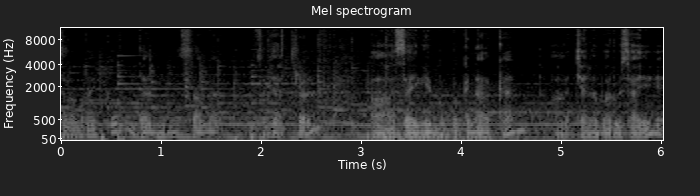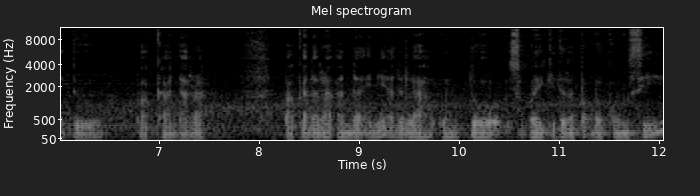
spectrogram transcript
Assalamualaikum dan selamat sejahtera. Uh, saya ingin memperkenalkan uh, channel baru saya iaitu Pakar Darah pakar darah anda ini adalah untuk supaya kita dapat berkongsi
